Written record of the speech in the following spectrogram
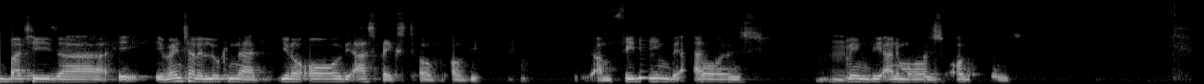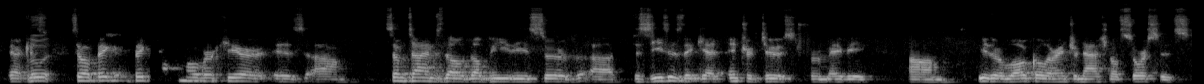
but he's uh, e- eventually looking at you know all the aspects of of the um, feeding the animals, feeding the animals, all those things. Yeah, Louis- so a big big problem over here is um, sometimes there'll there'll be these sort of uh, diseases that get introduced from maybe um, either local or international sources,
